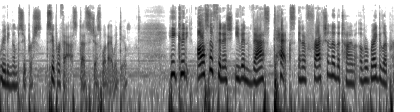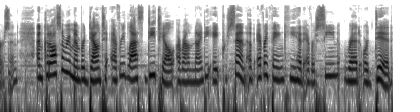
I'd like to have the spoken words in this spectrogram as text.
reading them super super fast. That's just what I would do. He could also finish even vast texts in a fraction of the time of a regular person, and could also remember down to every last detail around 98% of everything he had ever seen, read, or did,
